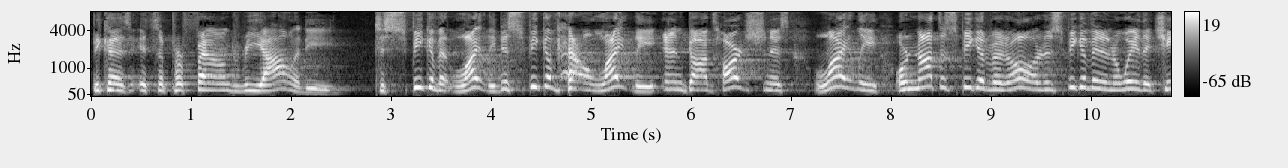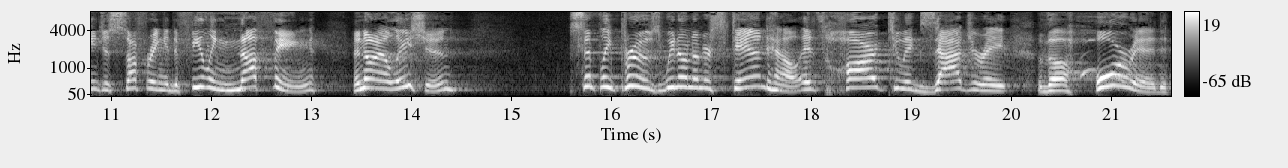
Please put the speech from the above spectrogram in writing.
because it's a profound reality to speak of it lightly, to speak of hell lightly and God's harshness lightly, or not to speak of it at all, or to speak of it in a way that changes suffering into feeling nothing, annihilation, simply proves we don't understand hell. It's hard to exaggerate the horrid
